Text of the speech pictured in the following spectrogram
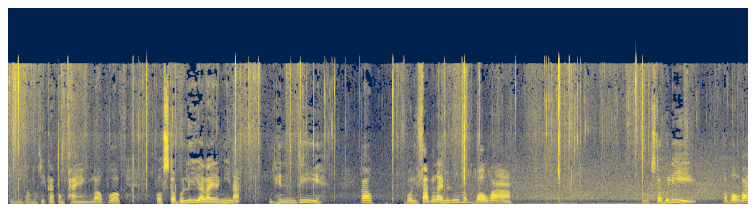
ปีนี้ต้องมุสิกาต้องแพง แล้วพวกพวกสตรอเบอรี่อะไรอย่างนี้น่ะ เห็นที่เก้าบริษัทอะไรไม่รู้เขาบอกว่าสตรอเบอรี่เขาบอกว่า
